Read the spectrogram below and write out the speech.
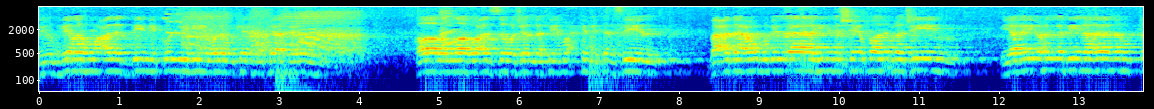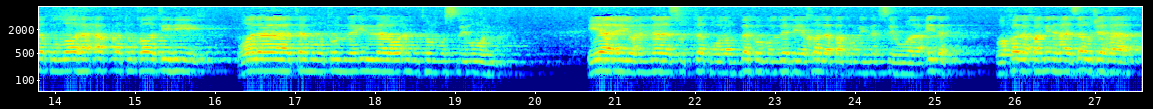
ليظهره على الدين كله ولو كره الكافرون قال الله عز وجل في محكم تنزيل بعد أعوذ بالله من الشيطان الرجيم يا أيها الذين آمنوا اتقوا الله حق تقاته ولا تموتن إلا وأنتم مسلمون. يا أيها الناس اتقوا ربكم الذي خلقكم من نفس واحدة وخلق منها زوجها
